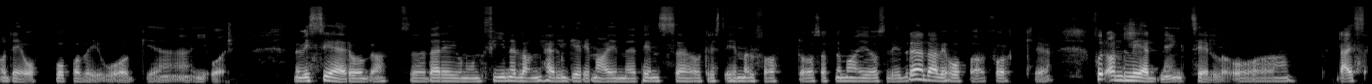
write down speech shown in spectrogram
og det håper vi jo òg eh, i år. Men vi ser òg at der det er jo noen fine langhelger i mai med pinse og Kristi himmelfart og 17. mai osv., der vi håper at folk eh, får anledning til å reise.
